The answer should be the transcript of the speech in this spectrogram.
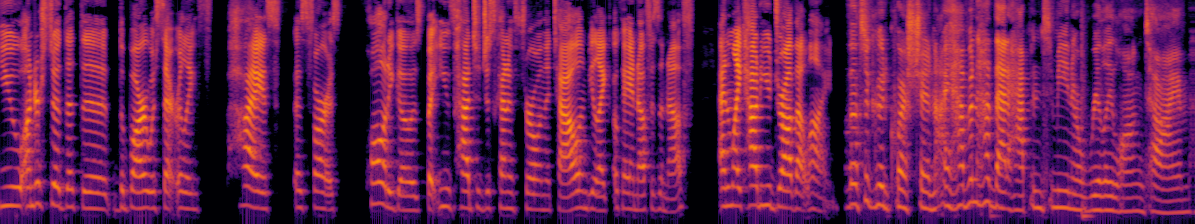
you understood that the the bar was set really high as, as far as quality goes but you've had to just kind of throw in the towel and be like okay enough is enough. And like how do you draw that line? That's a good question. I haven't had that happen to me in a really long time.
